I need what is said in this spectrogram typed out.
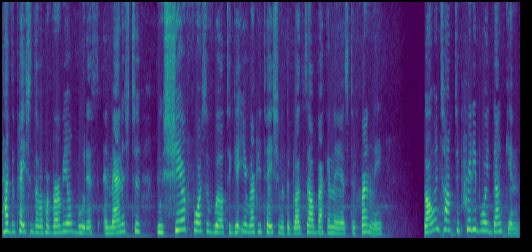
have the patience of a proverbial Buddhist, and manage to, through sheer force of will, to get your reputation with the Bloodsail Buccaneers to friendly, go and talk to Pretty Boy Duncan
